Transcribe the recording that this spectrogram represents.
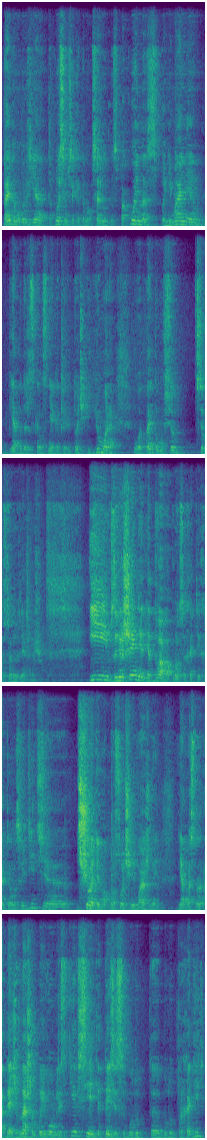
Поэтому, друзья, относимся к этому абсолютно спокойно, с пониманием, я бы даже сказал, с некоторой точки юмора. Вот, поэтому все, все, все, друзья, хорошо. И в завершение я два вопроса хотел, хотел осветить. Э, еще один вопрос очень важный. Я бы, опять же, в нашем боевом листке все эти тезисы будут, э, будут проходить.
